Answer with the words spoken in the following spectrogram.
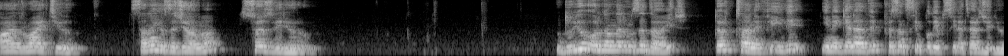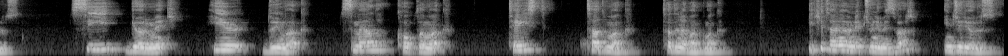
I'll write you. Sana yazacağıma söz veriyorum. Duyu organlarımıza dair dört tane fiili yine genelde present simple yapısıyla tercih ediyoruz. See, görmek, hear, duymak, smell, koklamak, taste, tadmak, tadına bakmak. İki tane örnek cümlemiz var. İnceliyoruz.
